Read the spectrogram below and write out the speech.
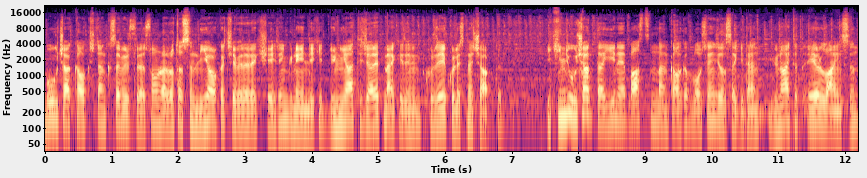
Bu uçak kalkıştan kısa bir süre sonra rotasını New York'a çevirerek şehrin güneyindeki Dünya Ticaret Merkezi'nin kuzey kulesine çarptı. İkinci uçak da yine Boston'dan kalkıp Los Angeles'a giden United Airlines'ın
